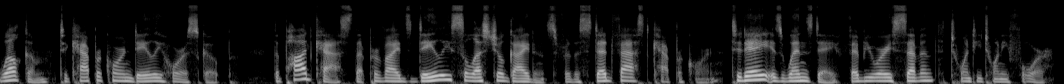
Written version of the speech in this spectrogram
Welcome to Capricorn Daily Horoscope, the podcast that provides daily celestial guidance for the steadfast Capricorn. Today is Wednesday, February 7th, 2024,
